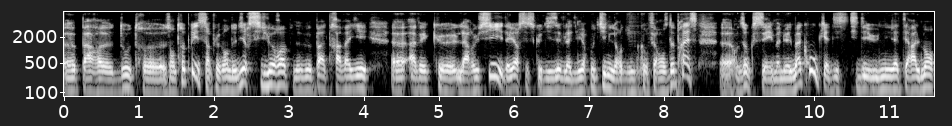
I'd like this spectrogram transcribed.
euh, par euh, d'autres entreprises. Simplement de dire si l'Europe ne veut pas travailler avec la Russie, et d'ailleurs c'est ce que disait Vladimir Poutine lors d'une conférence de presse, en disant que c'est Emmanuel Macron qui a décidé unilatéralement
